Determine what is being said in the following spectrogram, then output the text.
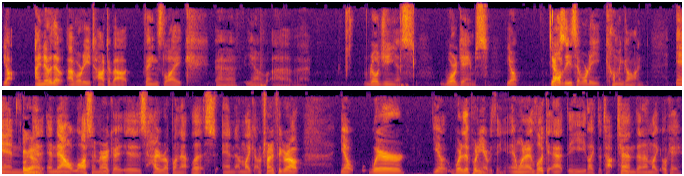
yeah, I know that I've already talked about things like, uh, you know, uh, Real Genius, War Games. You know, all of these have already come and gone, and Oh, yeah. and, and now Lost in America is higher up on that list, and I'm like I'm trying to figure out, you know, where you know where they're putting everything. And when I look at the like the top ten, then I'm like, okay,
